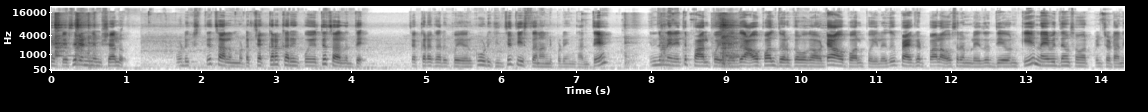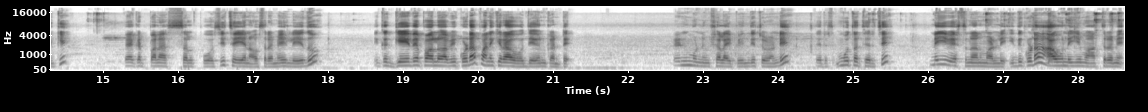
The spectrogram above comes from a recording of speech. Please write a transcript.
పెట్టేసి రెండు నిమిషాలు ఉడికిస్తే చాలన్నమాట. చక్కెర కరిగిపోయితే చాలంతే చక్కెర కరిగిపోయే వరకు ఉడికించి తీస్తాను ఇప్పుడు ఇంకంతే. ఇందులో నేనైతే పాలు పోయలేదు. ఆవు పాలు దొరకవు కాబట్టి ఆవు పాలు పోయలేదు. ప్యాకెట్ పాలు అవసరం లేదు. దేవునికి నైవేద్యం సమర్పించడానికి ప్యాకెట్ పాలు అస్సలు పోసి చేయని అవసరమే లేదు. ఇక గేదె పాలు అవి కూడా పనికిరావు దేవునికంటే. రెండు మూడు నిమిషాలు అయిపోయింది చూడండి. తెరిచి మూత తెరిచి నెయ్యి వేస్తున్నాను మళ్ళీ. ఇది కూడా ఆవు నెయ్యి మాత్రమే.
